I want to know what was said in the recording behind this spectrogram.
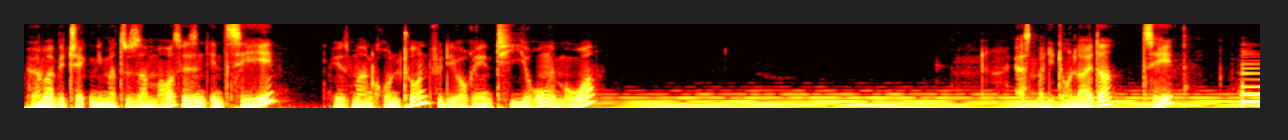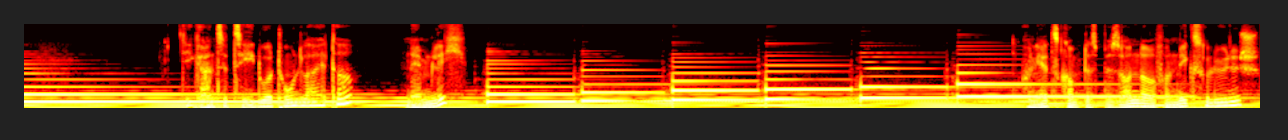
Hör mal, wir checken die mal zusammen aus. Wir sind in C. Hier ist mal ein Grundton für die Orientierung im Ohr. Erstmal die Tonleiter C. Die ganze C-Dur-Tonleiter, nämlich Und jetzt kommt das Besondere von Mixolydisch.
